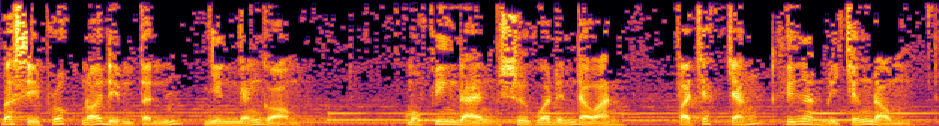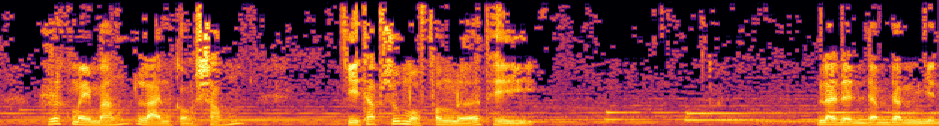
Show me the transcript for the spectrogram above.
Bác sĩ Brooke nói điềm tĩnh nhưng ngắn gọn. Một viên đạn sượt qua đỉnh đầu anh và chắc chắn khiến anh bị chấn động. Rất may mắn là anh còn sống. Chỉ thấp xuống một phân nữa thì... Landon đăm đăm nhìn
